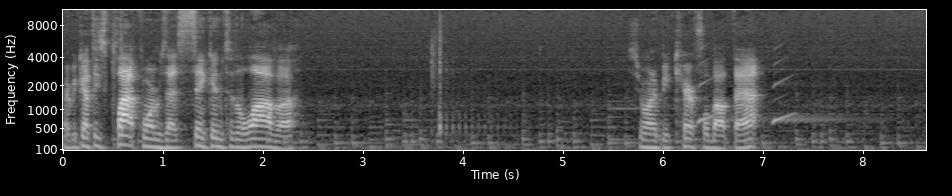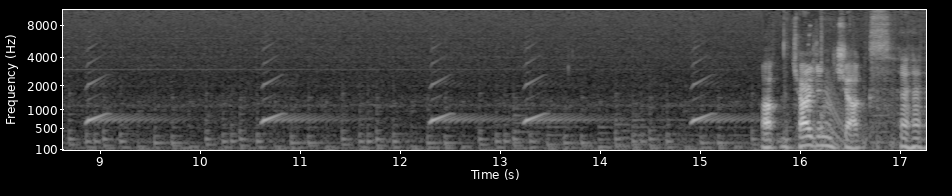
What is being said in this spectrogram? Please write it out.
Right, we got these platforms that sink into the lava. So you want to be careful about that. Oh, the charging chucks. a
